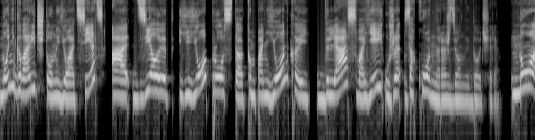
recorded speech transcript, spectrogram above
но не говорит, что он ее отец, а делает ее просто компаньонкой для своей уже законно рожденной дочери. Но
